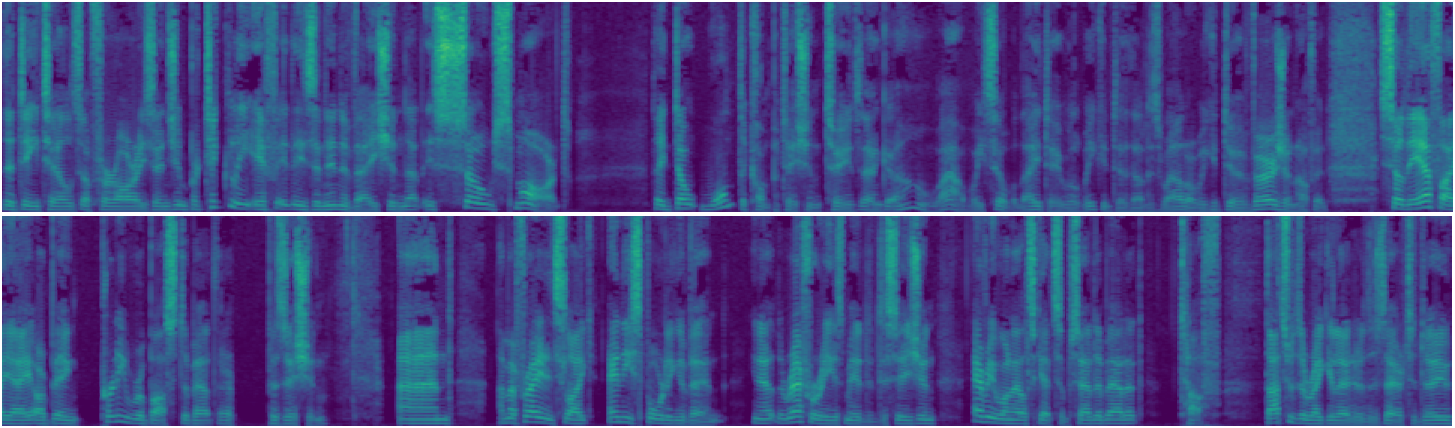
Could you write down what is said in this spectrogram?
the details of Ferrari's engine, particularly if it is an innovation that is so smart? they don't want the competition to then go, oh, wow, we saw what they do. Well, we could do that as well, or we could do a version of it. So the FIA are being pretty robust about their position. And I'm afraid it's like any sporting event. You know, the referee has made a decision, everyone else gets upset about it. Tough. That's what the regulator is there to do.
